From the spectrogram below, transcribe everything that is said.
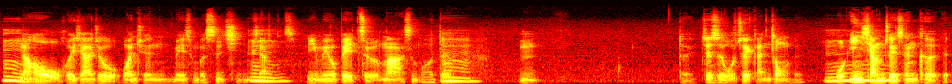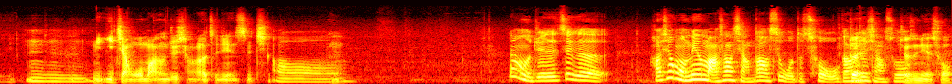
嗯，然后我回家就完全没什么事情，这样子也没有被责骂什么的，嗯，对，这是我最感动的，我印象最深刻的，嗯嗯嗯，你一讲我马上就想到这件事情，哦，那我觉得这个。好像我没有马上想到是我的错，我刚刚就想说，就是你的错，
